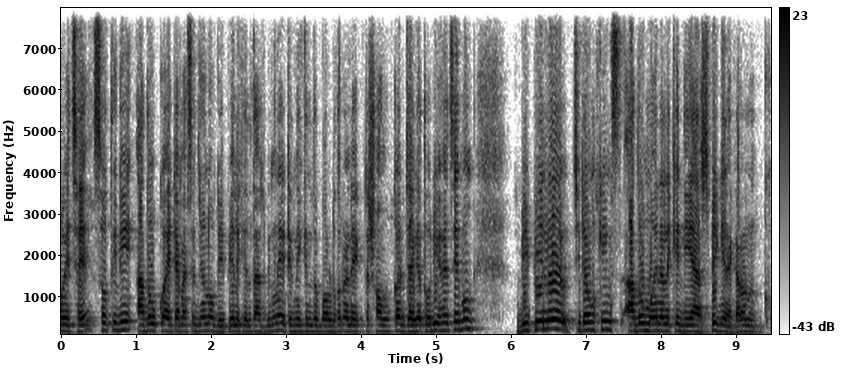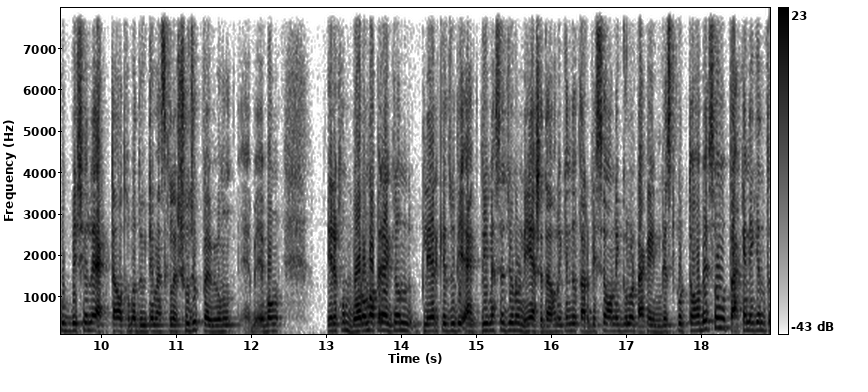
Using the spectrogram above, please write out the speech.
রয়েছে সো তিনি আদৌ কয়টা ম্যাচের জন্য বিপিএল খেলতে আসবে কিনা, এটা নিয়ে কিন্তু বড় ধরনের একটা সংকট জায়গা তৈরি হয়েছে এবং বিপিএল এ চিটাগং কিংস আদৌ মইন আলীকে নিয়ে আসবে কিনা? কারণ খুব বেশি হলে একটা অথবা দুইটা ম্যাচ খেলার সুযোগ পাবে এবং এবং এরকম বড় মাপের একজন প্লেয়ারকে যদি এক দুই ম্যাচের জন্য নিয়ে আসে, তাহলে কিন্তু তার পিছনে অনেকগুলো টাকা ইনভেস্ট করতে হবে। সো তাকে নিয়ে কিন্তু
